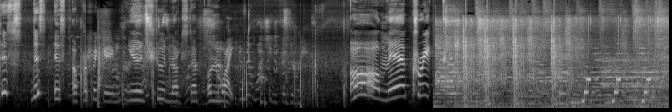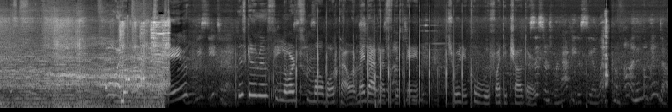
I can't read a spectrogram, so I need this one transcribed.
This this is a perfect game. You should not step on white And they're watching the figurines. Oh man, creek. Oh, this game. We see today. This game is Lord's Mobile Tower. My dad has this game. It's really cool. We fight each other. sisters were happy to see a light come on in the window.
